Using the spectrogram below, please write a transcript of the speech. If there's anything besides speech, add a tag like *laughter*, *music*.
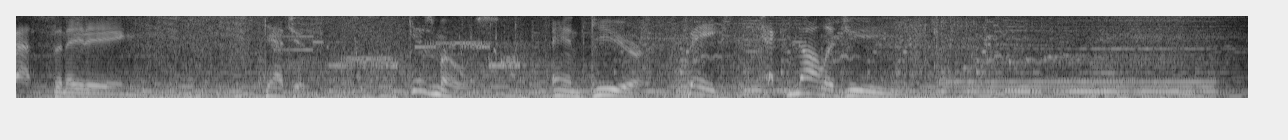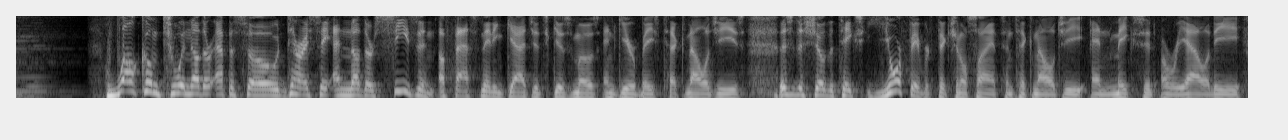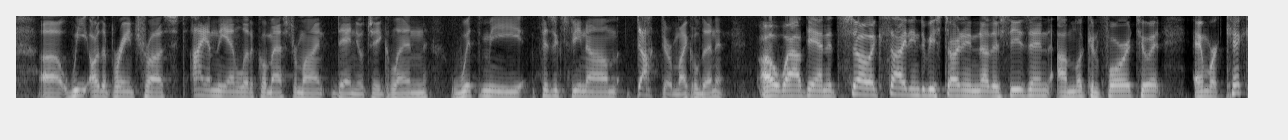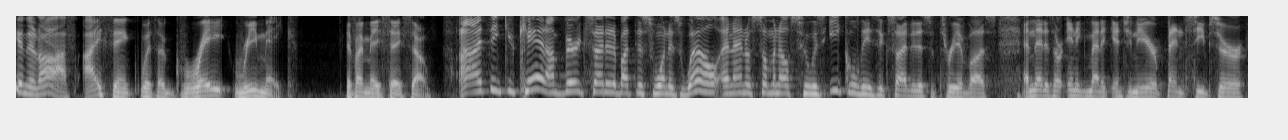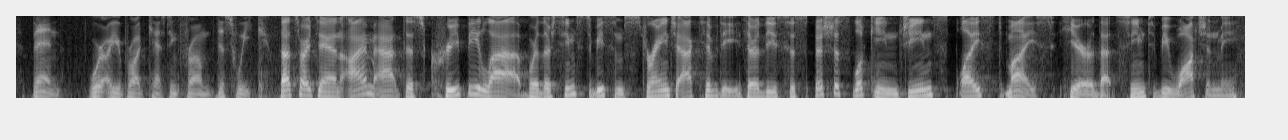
fascinating gadgets, gizmos, and gear based technologies. Welcome to another episode, dare I say, another season of fascinating gadgets, gizmos, and gear based technologies. This is the show that takes your favorite fictional science and technology and makes it a reality. Uh, we are the Brain Trust. I am the analytical mastermind, Daniel J. Glenn. With me, physics phenom, Dr. Michael Dennin. Oh, wow, Dan. It's so exciting to be starting another season. I'm looking forward to it. And we're kicking it off, I think, with a great remake if I may say so. I think you can. I'm very excited about this one as well. And I know someone else who is equally as excited as the three of us, and that is our enigmatic engineer, Ben Siepser. Ben, where are you broadcasting from this week? That's right, Dan. I'm at this creepy lab where there seems to be some strange activity. There are these suspicious looking gene spliced mice here that seem to be watching me.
